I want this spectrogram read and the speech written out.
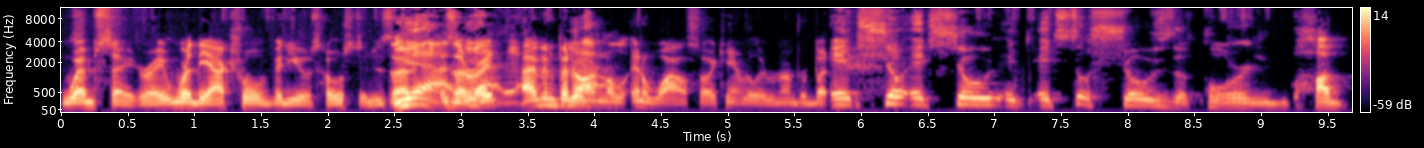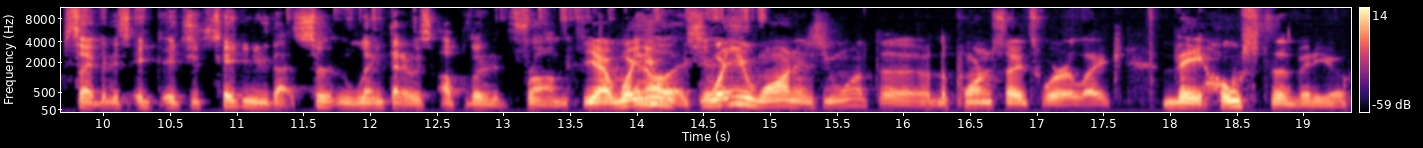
website, right, where the actual video is hosted. Is that Yeah, is that yeah, right? yeah. I haven't been Yeah. on in a, in a while, so I can't really remember. But It show it shows it, it still shows the porn hub site, but it's it, it's just taking you to that certain link that it was uploaded from. Yeah, what you shit. what you want is you want the the porn sites where like they host the video.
